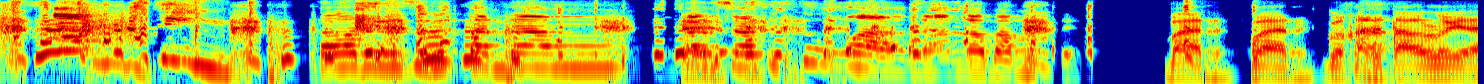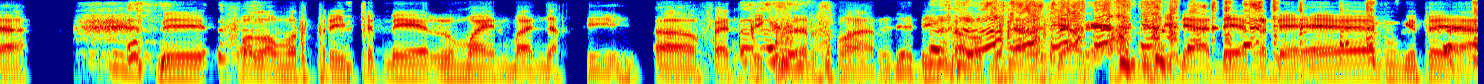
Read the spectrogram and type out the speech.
Anjing. Kalau dari sudut pandang fans Celtics tuh wah nggak nggak banget deh. Bar, bar, gue kasih tahu lu ya. Nih follower tripit nih lumayan banyak nih eh, fan Sixers Mar. Jadi kalau misalnya siapa di sini ada yang nge-DM gitu ya,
